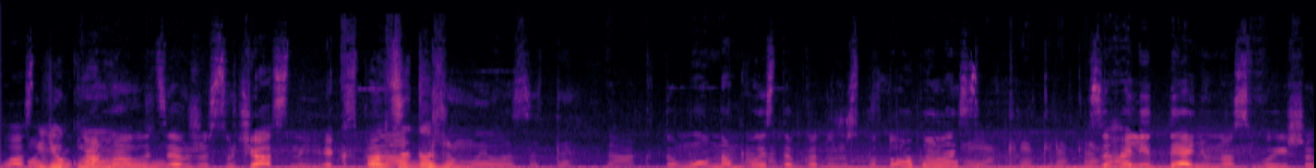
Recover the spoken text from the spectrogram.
власними Ой, руками, але це вже сучасний Але експонат. це дуже мило зате. Так, тому нам виставка дуже сподобалась. Взагалі день у нас вийшов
